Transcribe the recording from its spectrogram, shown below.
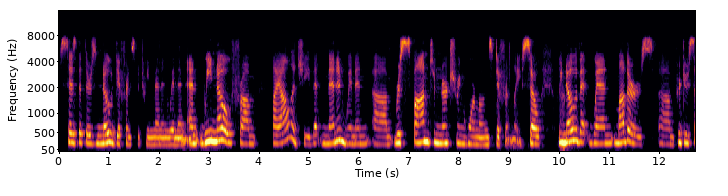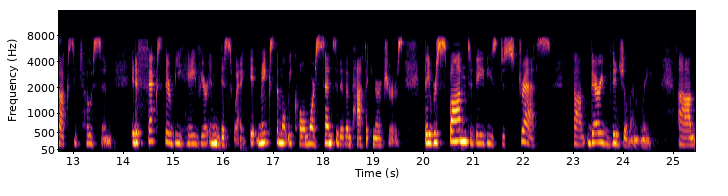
says that there's no difference between men and women and we know from biology that men and women um, respond to nurturing hormones differently. So we know that when mothers um, produce oxytocin, it affects their behavior in this way. It makes them what we call more sensitive, empathic nurturers. They respond to babies' distress um, very vigilantly um,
